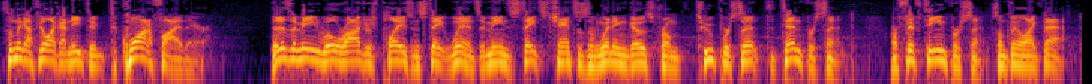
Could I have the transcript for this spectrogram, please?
something I feel like I need to, to quantify there. That doesn't mean Will Rogers plays and State wins. It means State's chances of winning goes from two percent to ten percent or 15%, something like that.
